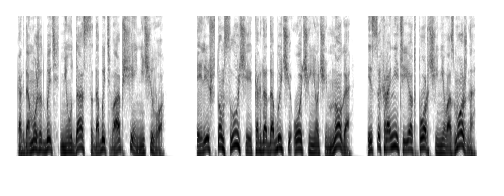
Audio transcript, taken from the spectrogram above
когда, может быть, не удастся добыть вообще ничего. И лишь в том случае, когда добычи очень-очень много, и сохранить ее от порчи невозможно,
